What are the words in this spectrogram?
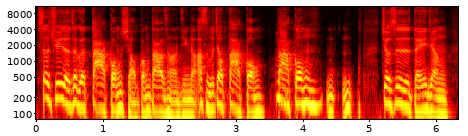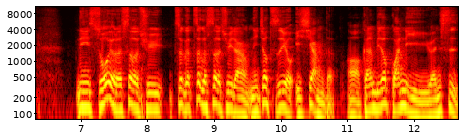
社区的这个大公、小公，大家常常听到啊，什么叫大公？大公，嗯嗯，就是等于讲。你所有的社区，这个这个社区量，你就只有一项的哦，可能比如说管理员室，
